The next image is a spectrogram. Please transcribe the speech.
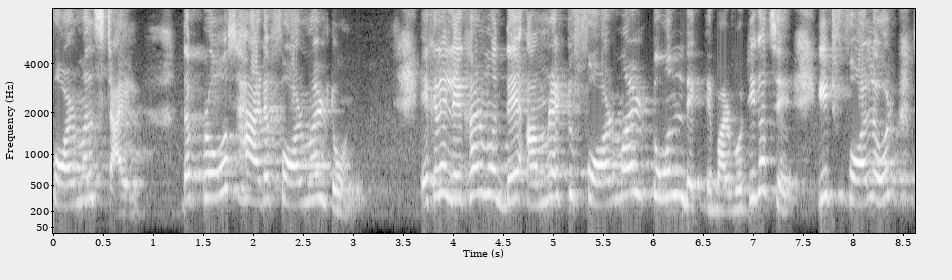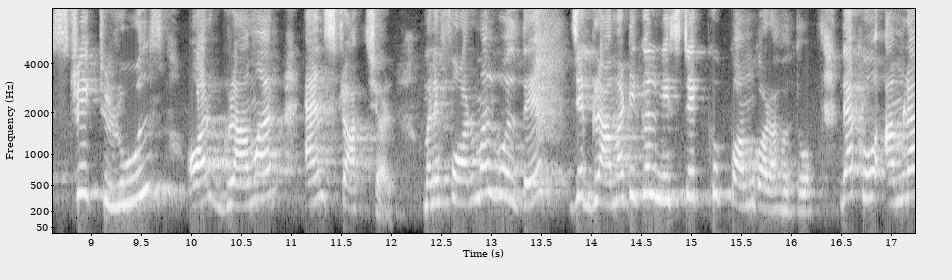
Formal style the prose had a formal tone এখানে লেখার মধ্যে আমরা একটু ফর্মাল টোন দেখতে পারব, ঠিক আছে? It followed strict rules or grammar and structure মানে ফর্মাল বলতে যে গ্রামাটিক্যাল মিস্টেক খুব কম করা হতো। দেখো, আমরা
